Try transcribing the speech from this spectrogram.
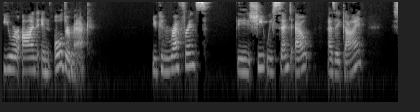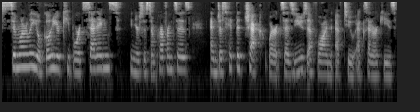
you are on an older Mac, you can reference the sheet we sent out as a guide. Similarly, you'll go to your keyboard settings in your system preferences and just hit the check where it says use F1, F2, etc. keys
